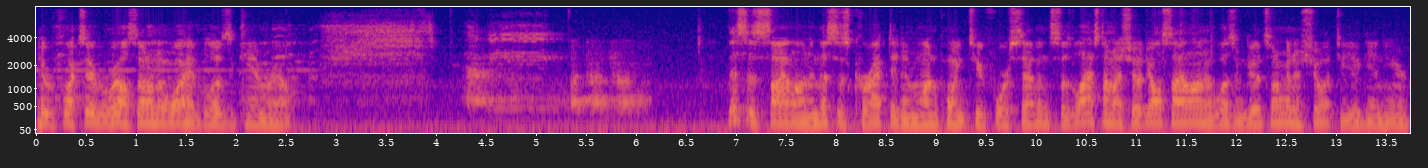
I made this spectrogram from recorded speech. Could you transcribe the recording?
It reflects everywhere else. I don't know why it blows the camera out. This is Cylon, and this is corrected in 1.247. So the last time I showed y'all Cylon, it wasn't good, so I'm going to show it to you again here.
